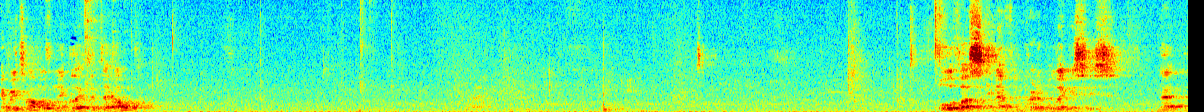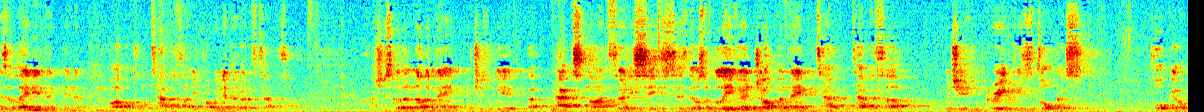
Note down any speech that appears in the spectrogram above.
Every time we've neglected to help, all of us can have incredible legacies. That there's a lady in the, in the, in the Bible called Tabitha. You've probably never heard of Tabitha. Uh, she's got another name, which is weird. But Acts 9:36 says there was a believer in Joppa named Tab- Tabitha, which in Greek is Dorcas. Poor girl,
